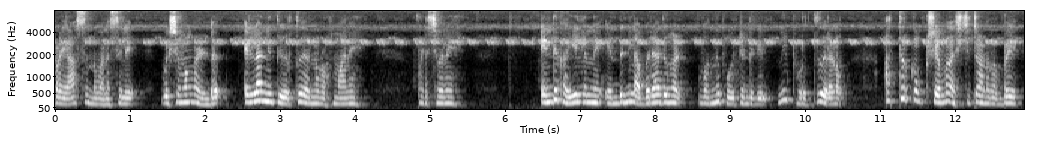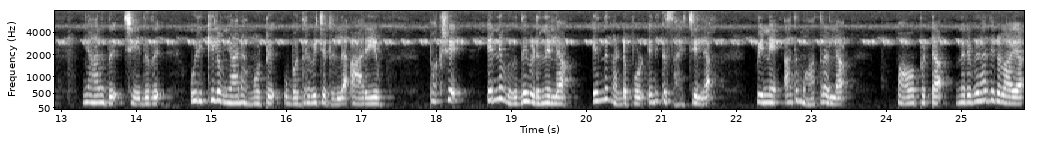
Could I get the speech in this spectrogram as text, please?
പ്രയാസമുണ്ട് മനസ്സിൽ വിഷമങ്ങളുണ്ട്. എല്ലാം നീ തീർത്തു തരണം റഹ്മാനെ? പഠിച്ചവനെ എന്റെ കയ്യിൽ നിന്ന് എന്തെങ്കിലും അപരാധങ്ങൾ വന്നു പോയിട്ടുണ്ടെങ്കിൽ നീ പുറത്തു തരണം? അത്രക്കും ക്ഷമ നശിച്ചിട്ടാണ് റബ്ബേ ഞാനിത് ചെയ്തത്. ഒരിക്കലും ഞാൻ അങ്ങോട്ട് ഉപദ്രവിച്ചിട്ടില്ല ആരെയും. പക്ഷേ എന്നെ വെറുതെ വിടുന്നില്ല. എന്ന് കണ്ടപ്പോൾ എനിക്ക് സഹിച്ചില്ല. പിന്നെ അത് മാത്രമല്ല പാവപ്പെട്ട നിരപരാധികളായ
